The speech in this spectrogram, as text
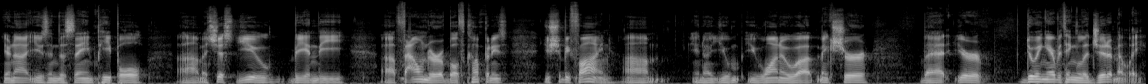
You're not using the same people um, it's just you being the uh, founder of both companies. You should be fine. Um, you know, you you want to uh, make sure that you're doing everything legitimately,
